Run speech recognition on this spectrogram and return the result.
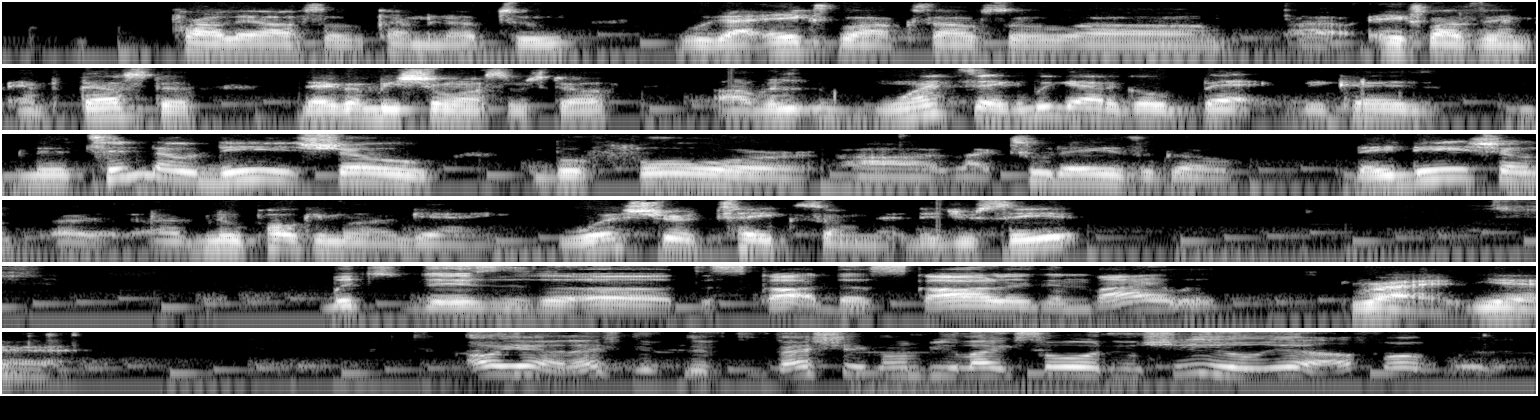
probably also coming up too. We got Xbox also. Um, uh, Xbox and, and Bethesda. They're gonna be showing some stuff. Uh, but one second, we got to go back because Nintendo did show before, uh, like two days ago. They did show a, a new Pokemon game. What's your takes on that? Did you see it? Which this is the uh the Scar the Scarlet and Violet? Right. Yeah. Oh yeah, that's if, if that shit gonna be like Sword and Shield, yeah, I fuck with it.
